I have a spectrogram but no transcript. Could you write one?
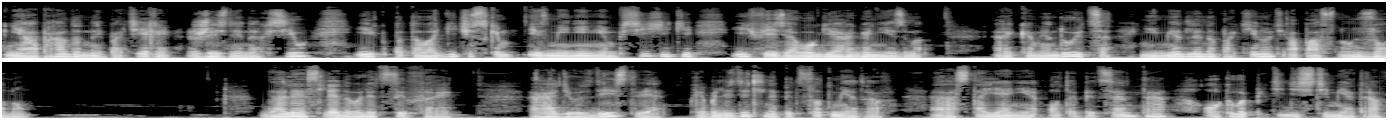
к неоправданной потере жизненных сил и к патологическим изменениям психики и физиологии организма, Рекомендуется немедленно покинуть опасную зону. Далее следовали цифры. Радиус действия приблизительно 500 метров, расстояние от эпицентра около 50 метров,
